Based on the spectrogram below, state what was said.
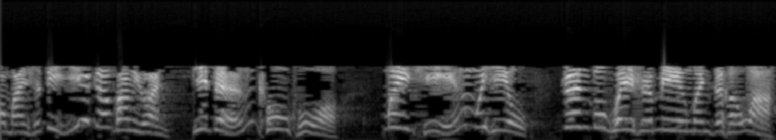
天庭饱满是第一个方圆，地震口阔，眉清目秀，真不愧是名门之后啊！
